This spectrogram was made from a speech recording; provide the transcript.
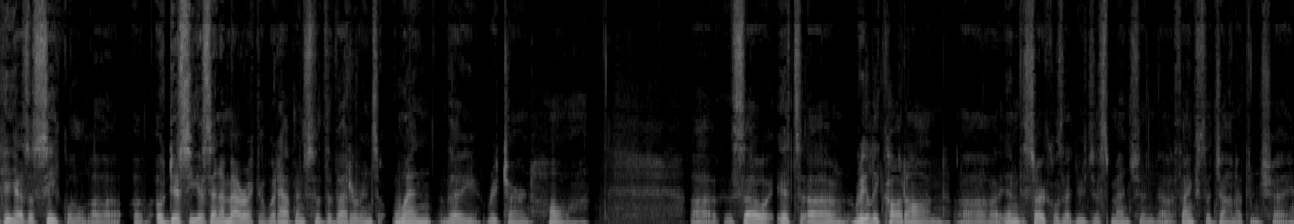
he has a sequel, uh, Odysseus in America, what happens to the veterans when they return home. Uh, so it's uh, really caught on uh, in the circles that you just mentioned, uh, thanks to Jonathan Shay.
